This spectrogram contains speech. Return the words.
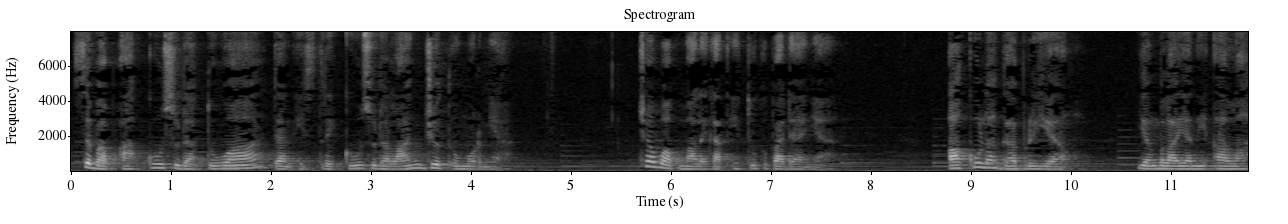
Sebab aku sudah tua dan istriku sudah lanjut umurnya. Jawab malaikat itu kepadanya, Akulah Gabriel yang melayani Allah,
